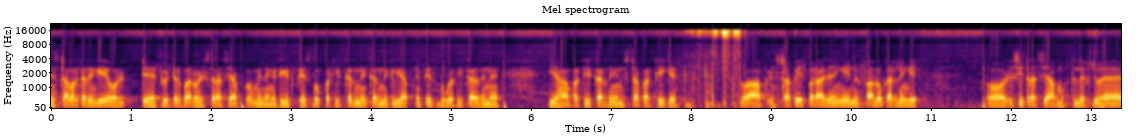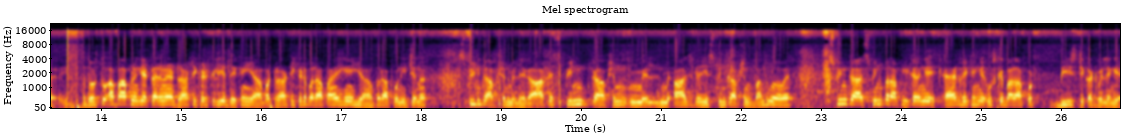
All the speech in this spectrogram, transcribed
इंस्टा पर करेंगे और ट्विटर पर और इस तरह से आपको मिलेंगे, ठीक है? फेसबुक पर क्लिक करने करने के लिए आपने फेसबुक पर क्लिक कर देना है। यहाँ पर क्लिक कर दें इंस्टा पर, ठीक है? तो आप इंस्टा पेज पर आ जाएँगे, इन्हें फॉलो कर लेंगे। और इसी तरह से आप मुख्तलिफ़ जो है दोस्तों अब आपने क्या करना है ड्रा टिकट के लिए देखें यहाँ पर ड्रा टिकट पर आप आएँगे यहाँ पर आपको नीचे ना स्पिन का ऑप्शन मिलेगा आपने स्पिन का ऑप्शन मिल आज का ये स्पिन का ऑप्शन बंद हुआ हुआ है स्पिन का स्पिन पर आप क्लिक करेंगे एक ऐड देखेंगे उसके बाद आपको बीस टिकट मिलेंगे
